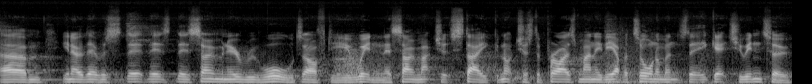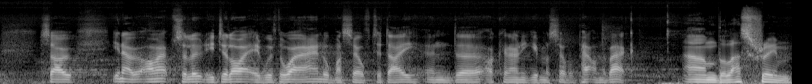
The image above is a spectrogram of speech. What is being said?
Um, you know, there was there, there's there's so many rewards after you win. There's so much at stake, not just the prize money, the other tournaments that it gets you into. So, you know, I'm absolutely delighted with the way I handled myself today, and uh, I can only give myself a pat on the back. Um, the last frame,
